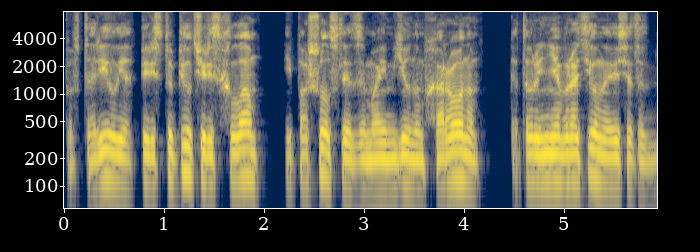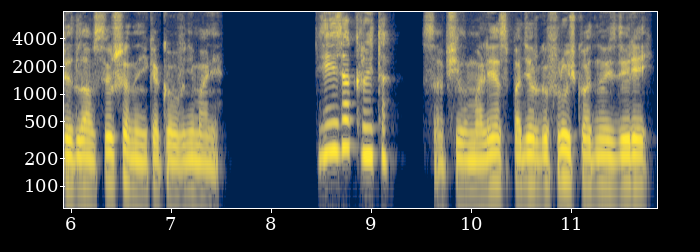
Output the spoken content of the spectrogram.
повторил я, переступил через хлам и пошел вслед за моим юным Хароном, который не обратил на весь этот бедлам совершенно никакого внимания. «Здесь закрыто», — сообщил малец, подергав ручку одной из дверей.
